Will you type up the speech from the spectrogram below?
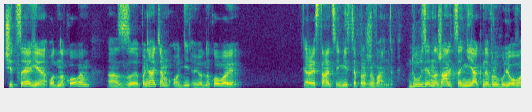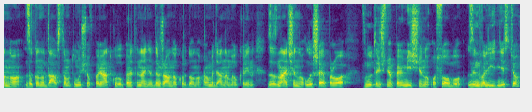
чи це є однаковим з поняттям однакової реєстрації місця проживання. Друзі, на жаль, це ніяк не врегульовано законодавством, тому що в порядку перетинання державного кордону громадянами України зазначено лише про внутрішньо переміщену особу з інвалідністю,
